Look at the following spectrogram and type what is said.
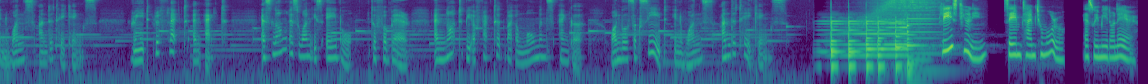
in one's undertakings. Read, reflect, and act. As long as one is able to forbear and not to be affected by a moment's anger, one will succeed in one's undertakings. Please tune in, same time tomorrow as we meet on air.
